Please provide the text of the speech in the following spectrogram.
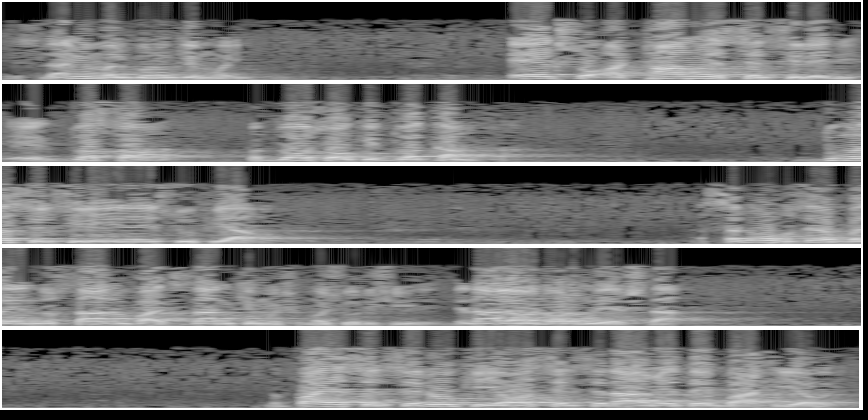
اسلامی ملکوں کی موئی۔ ایک سو اٹھانوے سلسلے دی، ایک دو سو دو سو کی دو کم دمر سلسلے صوفیہ سلو صرف بڑے ہندوستان، پاکستان کی مشہور شیر۔ جنال نورم رشتہ پائے سلسلوں کی اور سلسلہ آگے تھے باہیا ہوئی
